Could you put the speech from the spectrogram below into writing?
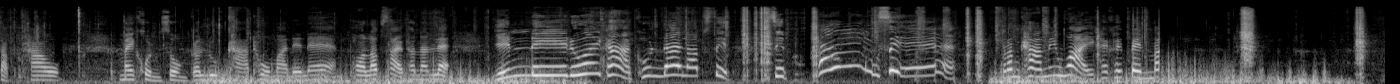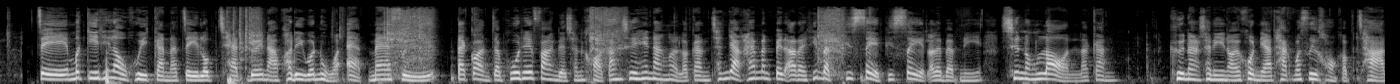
ศัพท์เข้า ไม่ขนส่งก็ลูกค้าโทรมาแน่ๆ พอรับสายเท่านั้นแหละ ยินดีด้วยค่ะ คุณได้รับสิทธิ์สิทธิ์ทั้งสียรำคาญไม่ไหว ใครเคยเป็นบ้างเจเมื่อกี้ที่เราคุยกันนะเจลบแชทด้วยนะพอดีว่าหนูแอบแม่ซื้อ แต่ก่อนจะพูดให้ฟังเดี๋ยวฉันขอตั้งชื่อให้นางหน่อยแล้วกัน ฉันอยากให้มันเป็นอะไรที่แบบพิเศษพิเศษอะไรแบบนี้ ชื่อน้องหลอนแล้วกัน คือนางชนีน้อยคนนี้ทักมาซื้อของกับฉัน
